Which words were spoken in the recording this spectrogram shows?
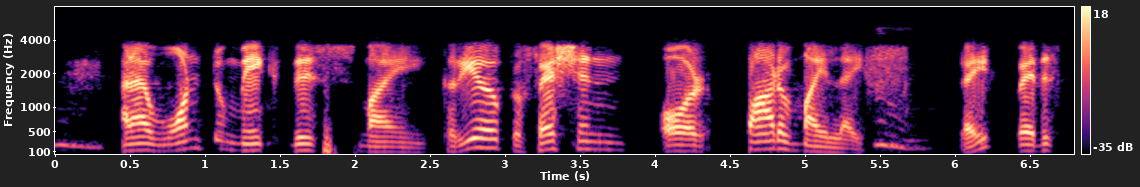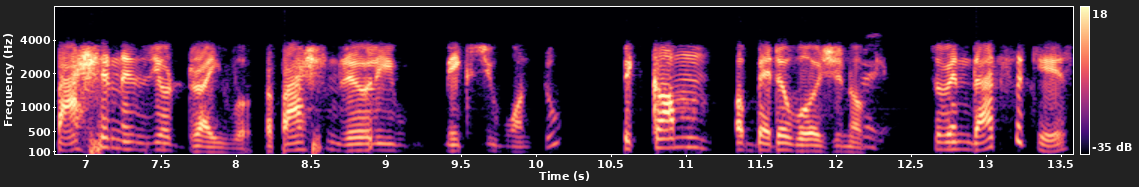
Mm. and I want to make this my career, profession, or part of my life, Mm. right? Where this passion is your driver. The passion really makes you want to become a better version of Right. you. So when that's the case,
